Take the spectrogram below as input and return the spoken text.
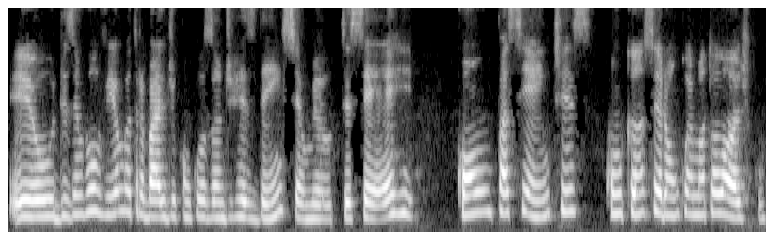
eu desenvolvi o meu trabalho de conclusão de residência, o meu TCR, com pacientes com câncer oncohematológico.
